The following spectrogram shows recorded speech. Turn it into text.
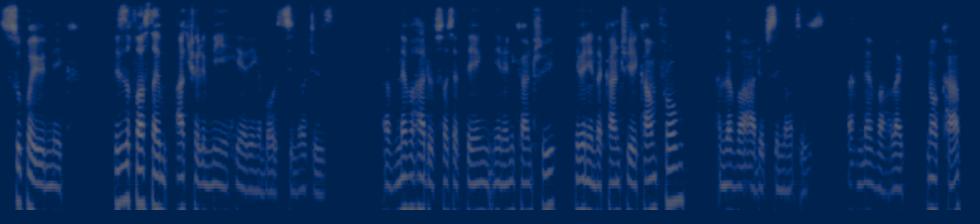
super unique. This is the first time actually me hearing about cenotes. I've never heard of such a thing in any country, even in the country I come from. I've never heard of cenotes. I've never, like, no cap.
